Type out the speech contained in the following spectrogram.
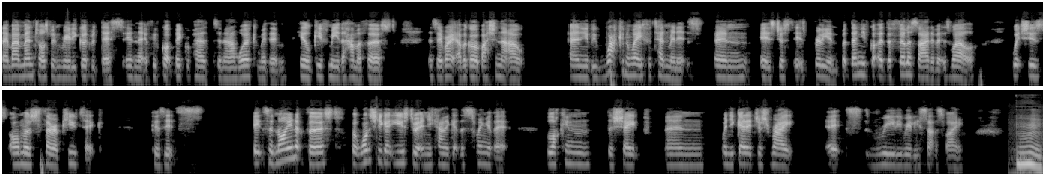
like my mentor's been really good with this in that if we've got big repairs in and I'm working with him, he'll give me the hammer first and say, right, have a go at bashing that out and you'll be whacking away for 10 minutes and it's just it's brilliant. But then you've got the filler side of it as well which is almost therapeutic because it's it's annoying at first but once you get used to it and you kind of get the swing of it blocking the shape and when you get it just right it's really really satisfying. Mm,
